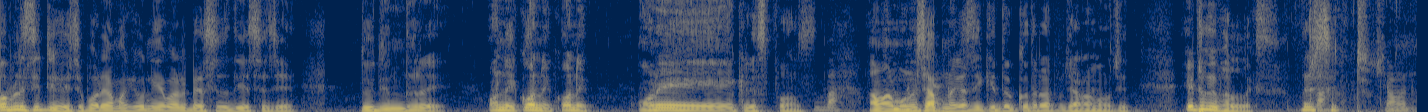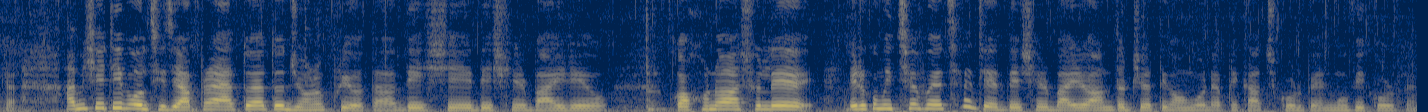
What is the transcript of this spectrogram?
পাবলিসিটি হয়েছে। পরে আমাকে উনি আবার মেসেজ দিয়েছে যে দুই দিন ধরে অনেক অনেক অনেক অনেক রেসপন্স আমার মনে হচ্ছে আপনার কাছে কৃতজ্ঞতা জানানো উচিত। এটুকুই ভালো লাগছে. চমৎকার। আমি সেটাই বলছি যে আপনার এত এত জনপ্রিয়তা দেশে দেশের বাইরেও কখনো আসলে এরকম ইচ্ছে হয়েছে যে দেশের বাইরে আন্তর্জাতিক অঙ্গনে আপনি কাজ করবেন মুভি করবেন?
